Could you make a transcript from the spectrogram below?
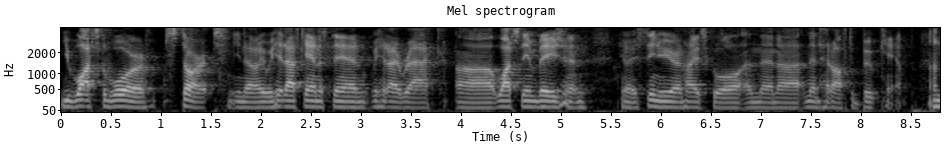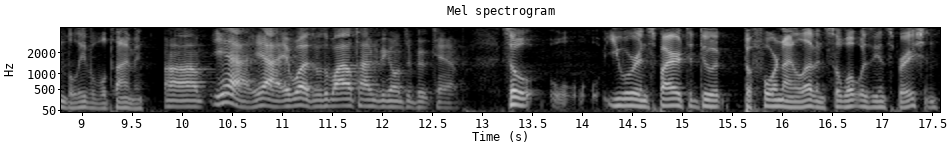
You watch the war start. You know, we hit Afghanistan, we hit Iraq, uh, watch the invasion. You know, your senior year in high school, and then uh, and then head off to boot camp. Unbelievable timing. Um, yeah, yeah, it was. It was a wild time to be going through boot camp. So you were inspired to do it before 9/11. So what was the inspiration?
